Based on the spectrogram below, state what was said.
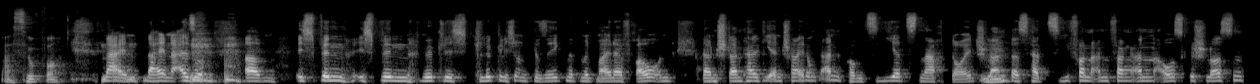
ah, super. Nein, nein, also ähm, ich, bin, ich bin wirklich glücklich und gesegnet mit meiner Frau. Und dann stand halt die Entscheidung an, kommt sie jetzt nach Deutschland? Mhm. Das hat sie von Anfang an ausgeschlossen.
